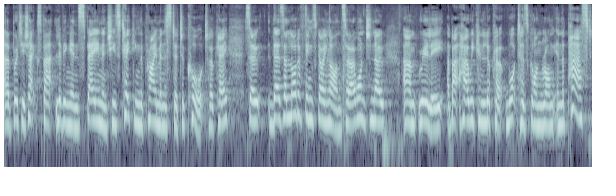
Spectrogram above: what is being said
a British expat living in Spain and she's taking the Prime Minister to court, okay? So there's a lot of things going on. So I want to know um, really about how we can look at what has gone wrong in the past,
